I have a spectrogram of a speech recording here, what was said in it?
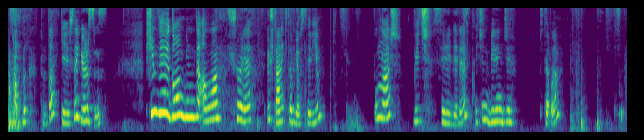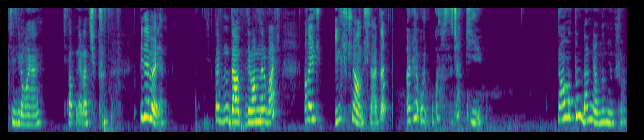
Kitaplık turda gelirse görürsünüz. Şimdi doğum günümde alınan şöyle 3 tane kitabı göstereyim. Bunlar Witch serileri. için birinci kitabı. Çizgi roman yani. Kitap nereden çıktı? Bir de böyle. Tabii bunun daha devamları var. Bana üç, ilk üçünü almışlardı. Arkadaşlar o, o kadar sıcak ki. Ne anlattığımı ben bile anlamıyorum şu an.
